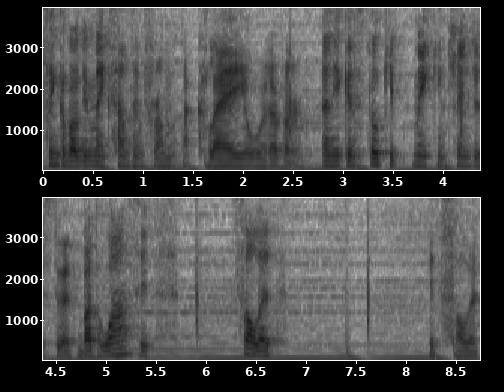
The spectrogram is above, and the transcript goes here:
think about you make something from a clay or whatever, and you can still keep making changes to it. But once it's solid, it's solid.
